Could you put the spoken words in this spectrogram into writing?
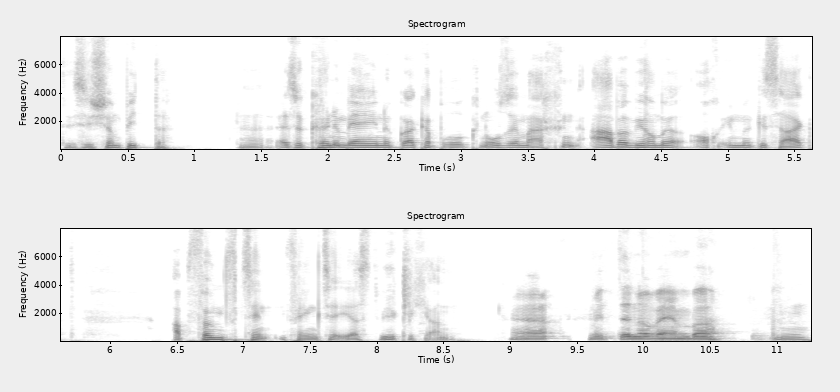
Das ist schon bitter. Ja, also können wir eigentlich noch gar keine Prognose machen, aber wir haben ja auch immer gesagt, ab 15. fängt es ja erst wirklich an. Ja, Mitte November. Mhm.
